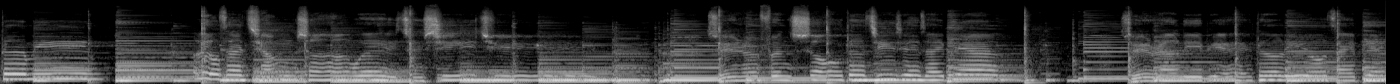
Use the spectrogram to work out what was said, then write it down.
的名留在墙上未曾洗去？虽然分手的季节在变，虽然离别的理由在变，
